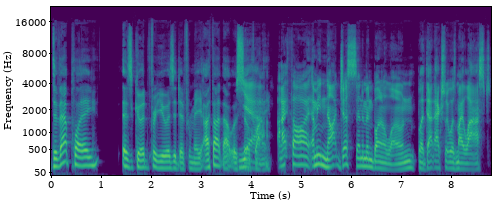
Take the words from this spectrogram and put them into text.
did that play as good for you as it did for me. I thought that was so yeah, funny. I thought, I mean, not just cinnamon bun alone, but that actually was my last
